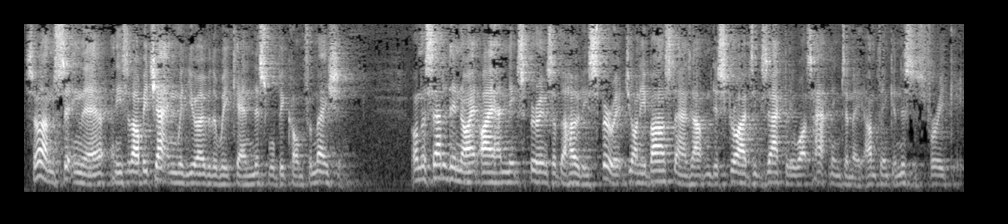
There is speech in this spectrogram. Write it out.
So I'm sitting there, and he said, I'll be chatting with you over the weekend. This will be confirmation. On the Saturday night, I had an experience of the Holy Spirit. Johnny Barr stands up and describes exactly what's happening to me. I'm thinking, this is freaky.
